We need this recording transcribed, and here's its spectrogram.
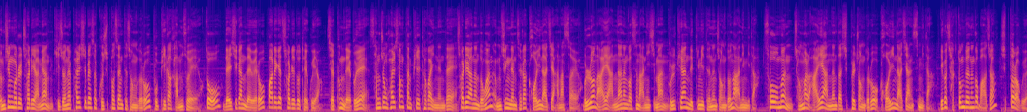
음식물을 처리하면 기존의 80에서 90% 정도로 부피가 감소해요. 또 4시간 내외로 빠르게 처리도 되고요. 제품 내부에 3중 활성탄 필터가 있는데 처리하는 동안 음식 냄새가 거의 나지 않았어요. 물론 아예 안 나는 것은 아니지만 불쾌한 느낌이 드는 정도는 아닙니다. 소음은 정말 아예 안 난다 싶을 정도로 거의 나지 않습니다. 이거 작동되는 거 맞아? 싶더라고요.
